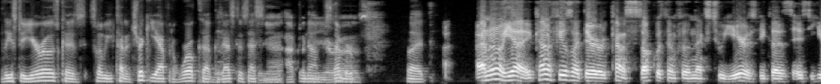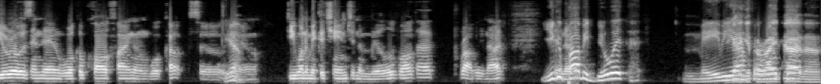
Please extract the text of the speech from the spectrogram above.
at least the Euros because it's going to be kind of tricky after the World Cup because that's because that's yeah, after now December. But I, I don't know. Yeah, it kind of feels like they're kind of stuck with him for the next two years because it's Euros and then World Cup qualifying and World Cup. So yeah. you know, do you want to make a change in the middle of all that? Probably not. You, you could know? probably do it. Maybe you gotta get the right guy though.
